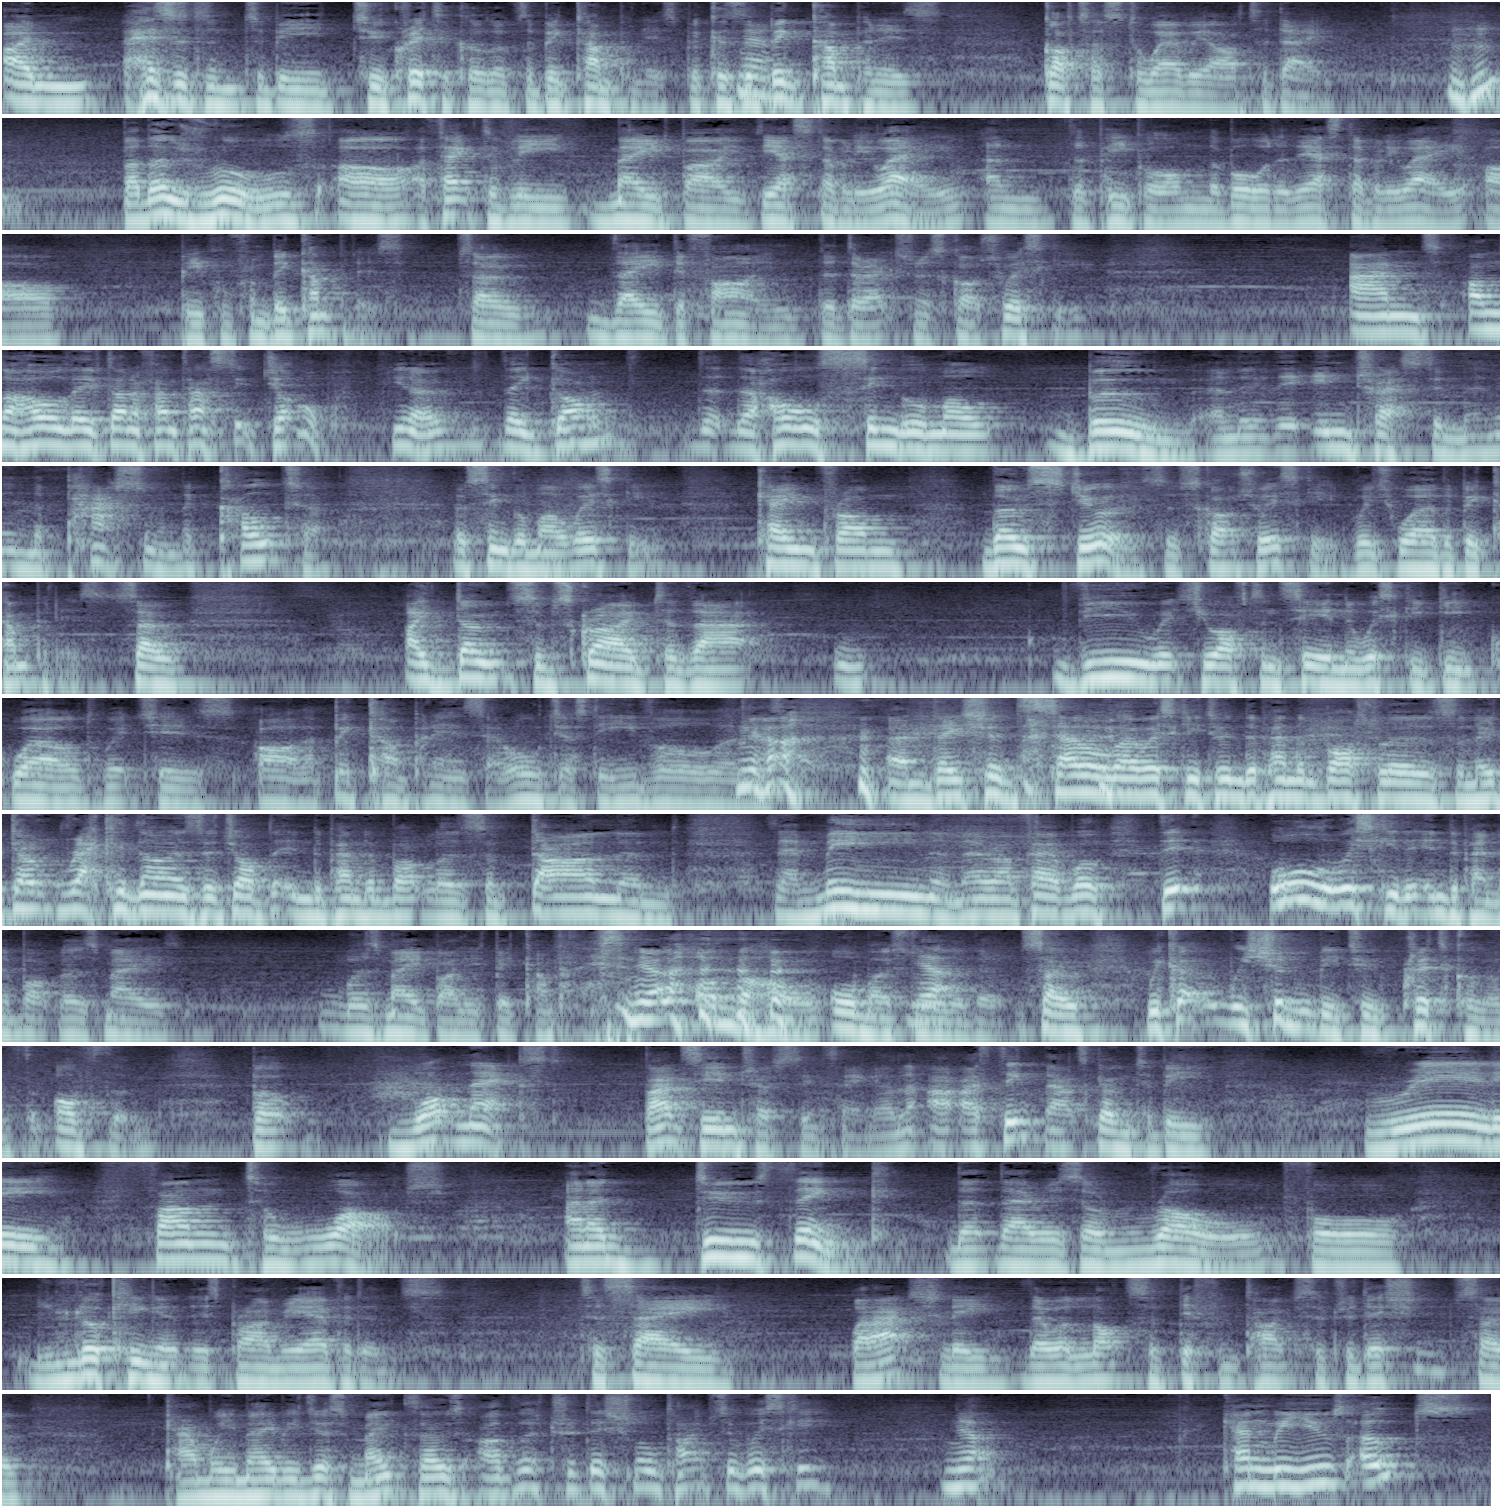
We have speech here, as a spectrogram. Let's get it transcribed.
I'm hesitant to be too critical of the big companies because the Yeah. big companies got us to where we are today. But those rules are effectively made by the SWA, and the people on the board of the SWA are people from big companies. So they define the direction of Scotch whisky. And on the whole, they've done a fantastic job. You know, they got the, the whole single malt boom and the, the interest in, in the passion and the culture of single malt whisky came from those stewards of Scotch whisky, which were the big companies. So I don't subscribe to that view which you often see in the whiskey geek world, which is, oh, the big companies, they're all just evil and, and they should sell all their whiskey to independent bottlers and they don't recognise the job that independent bottlers have done and they're mean and they're unfair. Well, the, all the whiskey that independent bottlers made was made by these big companies. Yeah. On the whole, almost Yeah. all of it. So we we shouldn't be too critical of of them. But what next? That's the interesting thing, and I, I think that's going to be really fun to watch. And I do think that there is a role for looking at this primary evidence to say, well, actually, there were lots of different types of tradition. So, can we maybe just make those other traditional types of whiskey? Yeah. Can we use oats,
